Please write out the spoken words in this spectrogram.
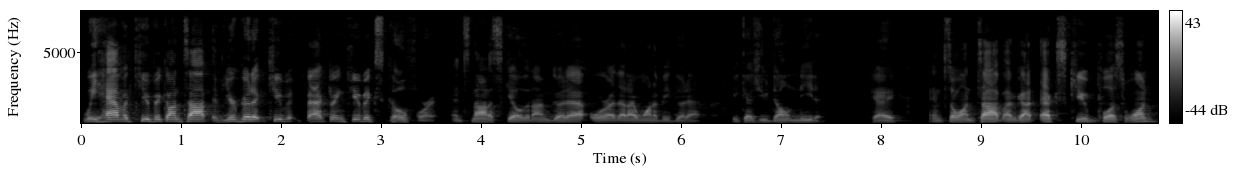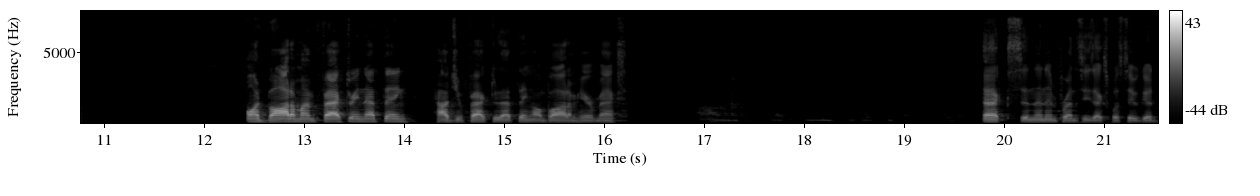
we have a cubic on top. If you're good at cubic factoring cubics, go for it. It's not a skill that I'm good at or that I want to be good at because you don't need it. Okay. And so on top, I've got x cubed plus 1. On bottom, I'm factoring that thing. How'd you factor that thing on bottom here, Max? X and then in parentheses x plus 2. Good.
